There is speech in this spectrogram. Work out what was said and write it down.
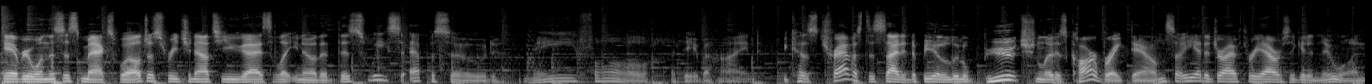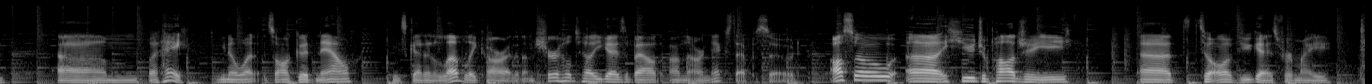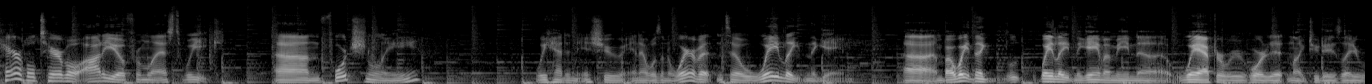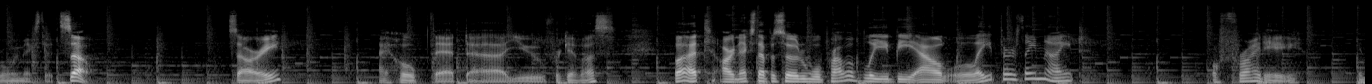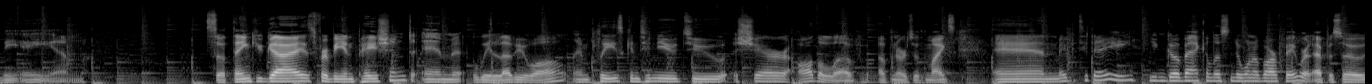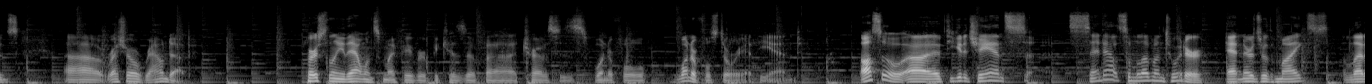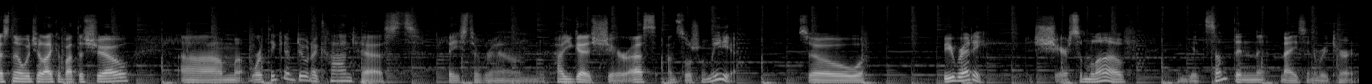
Hey everyone, this is Maxwell. Just reaching out to you guys to let you know that this week's episode may fall a day behind because Travis decided to be a little bitch and let his car break down, so he had to drive three hours to get a new one. Um, but hey, you know what? It's all good now. He's got a lovely car that I'm sure he'll tell you guys about on our next episode. Also, uh, a huge apology uh, to all of you guys for my terrible, terrible audio from last week. Unfortunately, we had an issue and I wasn't aware of it until way late in the game. Uh, and by way, the, way late in the game, I mean uh, way after we recorded it and like two days later when we mixed it. So, sorry. I hope that uh, you forgive us. But our next episode will probably be out late Thursday night or Friday in the AM. So thank you guys for being patient, and we love you all. And please continue to share all the love of Nerds with Mics. And maybe today you can go back and listen to one of our favorite episodes, uh, Retro Roundup. Personally, that one's my favorite because of uh, Travis's wonderful, wonderful story at the end. Also, uh, if you get a chance, send out some love on Twitter at Nerds with Mics. Let us know what you like about the show. Um, we're thinking of doing a contest based around how you guys share us on social media. So be ready to share some love and get something nice in return.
